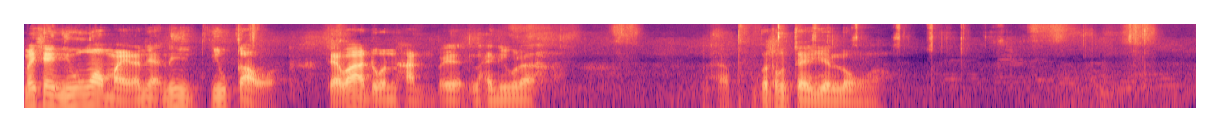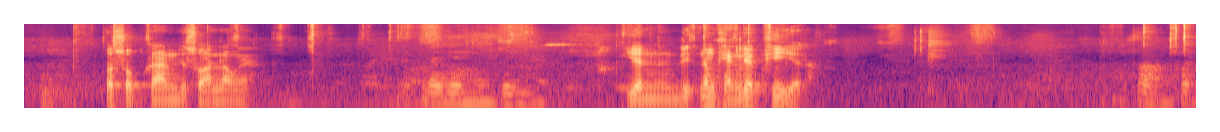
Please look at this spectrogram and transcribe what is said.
ไม่ใช่นิ้วงอกใหม่แล้วเนี่ยนี่นิ้วเก่า แต่ว่าโดนหั่นไปหลายนิ้วแล้วนะครับ ก็ต้องใจเย็นลง ประสบการณ์จะสอนเราไง ใจเย็นจริงเย็นน้ำแข็งเรียกพี่อะๆสอนคน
